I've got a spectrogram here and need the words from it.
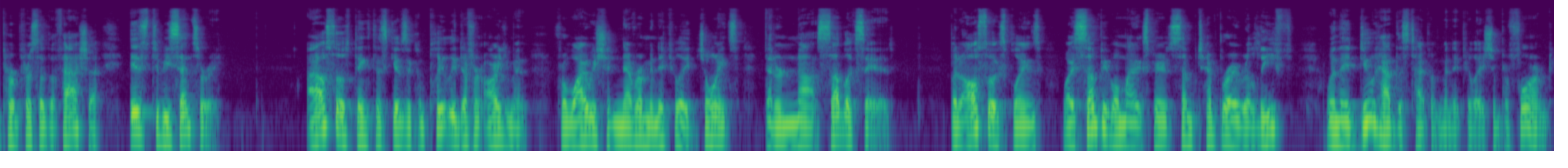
purpose of the fascia is to be sensory. I also think this gives a completely different argument for why we should never manipulate joints that are not subluxated. But it also explains why some people might experience some temporary relief when they do have this type of manipulation performed.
